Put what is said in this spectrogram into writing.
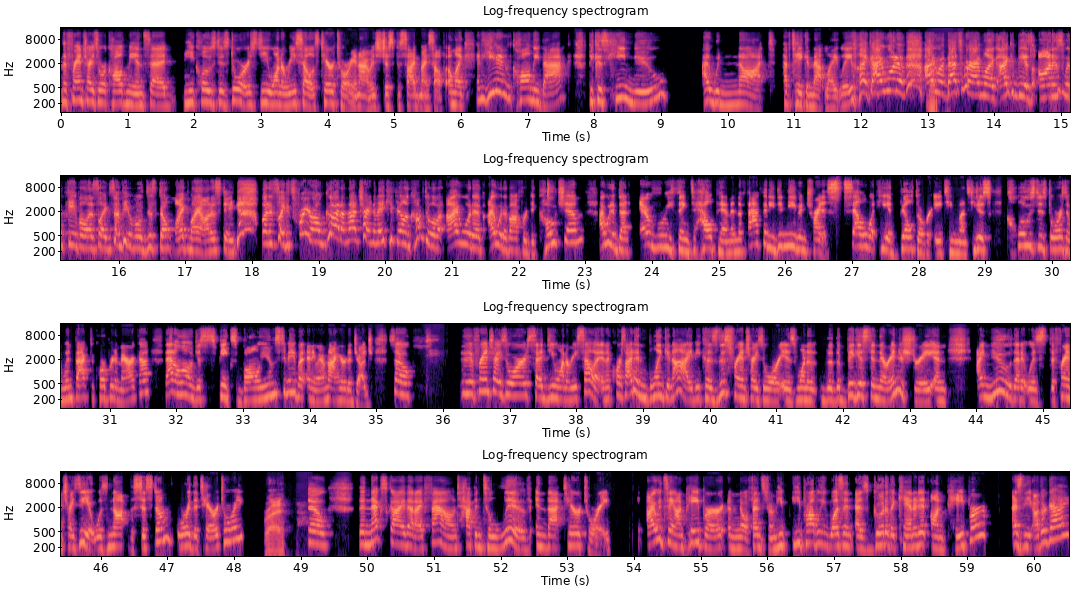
the franchisor called me and said he closed his doors. Do you want to resell his territory? And I was just beside myself. I'm like, and he didn't call me back because he knew I would not have taken that lightly. Like I would have, I would, that's where I'm like, I can be as honest with people as like some people just don't like my honesty, but it's like, it's for your own good. I'm not trying to make you feel uncomfortable, but I would have, I would have offered to coach him. I would have done everything to help him. And the fact that he didn't even try to sell what he had built over 18 months, he just closed his doors and went back to corporate America. That alone just speaks volumes to me. But anyway, I'm not here to judge. So, the franchisor said, Do you want to resell it? And of course, I didn't blink an eye because this franchisor is one of the, the biggest in their industry. And I knew that it was the franchisee, it was not the system or the territory. Right. So the next guy that I found happened to live in that territory. I would say on paper, and no offense to him, he, he probably wasn't as good of a candidate on paper as the other guy,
